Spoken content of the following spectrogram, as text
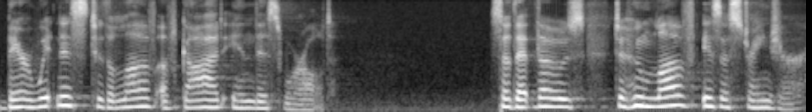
bear witness to the love of God in this world? So that those to whom love is a stranger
